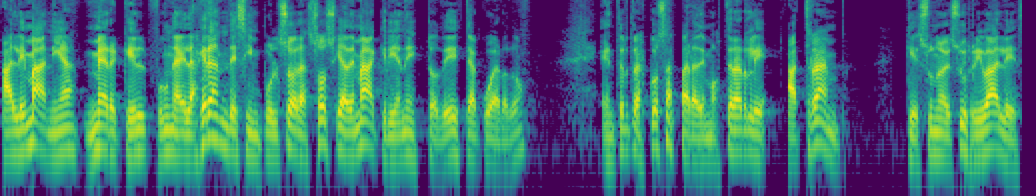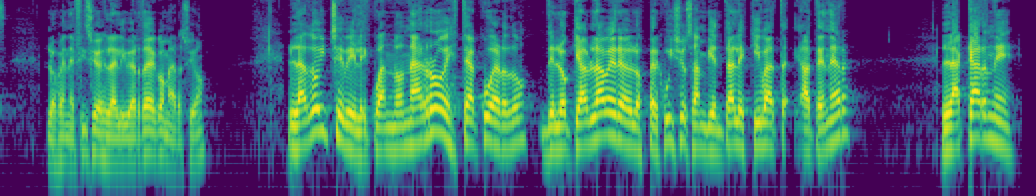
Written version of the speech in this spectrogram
Alemania, Merkel, fue una de las grandes impulsoras, socia de Macri en esto, de este acuerdo, entre otras cosas para demostrarle a Trump, que es uno de sus rivales, los beneficios de la libertad de comercio, la Deutsche Welle, cuando narró este acuerdo, de lo que hablaba era de los perjuicios ambientales que iba a tener la carne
